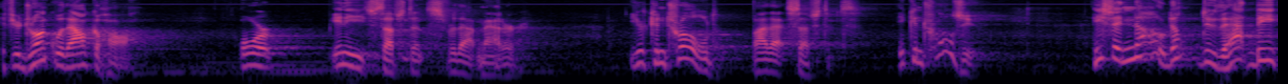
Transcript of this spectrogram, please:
If you're drunk with alcohol, or any substance for that matter, you're controlled by that substance. It controls you. He said, No, don't do that. Be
